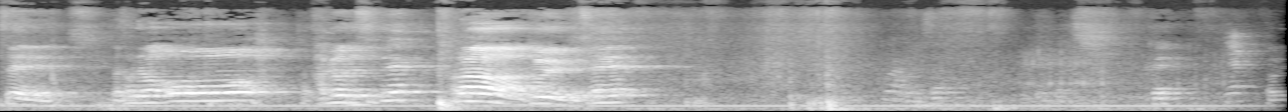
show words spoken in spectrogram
셋. 자, 상대방, 오! 자, 가벼워졌을 때, 하나, 둘, 셋. 오케이.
